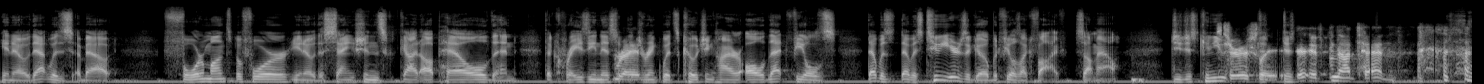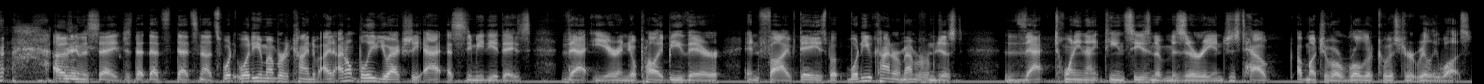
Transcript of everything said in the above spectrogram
You know, that was about four months before you know the sanctions got upheld and the craziness right. of the Drinkwitz coaching hire. All that feels that was that was two years ago, but feels like five somehow. Do you just can you seriously, just, if not ten? I was going to say just that that's that's nuts. What what do you remember? Kind of, I, I don't believe you actually at SEC Media Days that year, and you'll probably be there in five days. But what do you kind of remember from just that 2019 season of Missouri and just how much of a roller coaster it really was.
